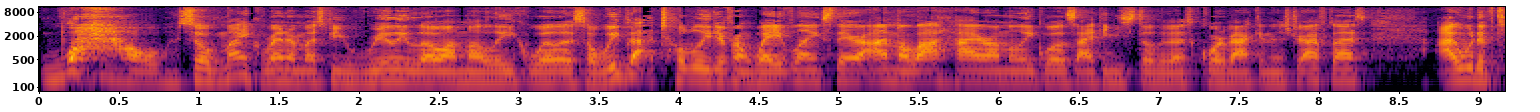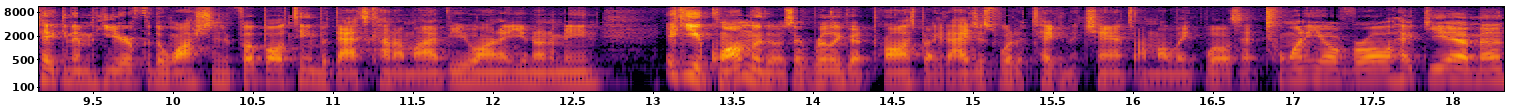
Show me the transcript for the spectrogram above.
Wow. So Mike Renner must be really low on Malik Willis. So we've got totally different wavelengths there. I'm a lot higher on Malik Willis. I think he's still the best quarterback in this draft class. I would have taken him here for the Washington football team, but that's kind of my view on it. You know what I mean? Ike Ekwonu, though, is a really good prospect. I just would have taken the chance on Malik Willis at 20 overall. Heck yeah, man.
